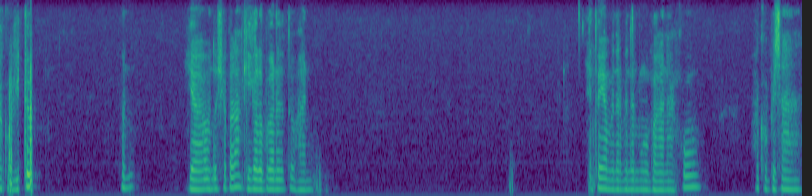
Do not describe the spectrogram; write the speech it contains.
aku hidup, ya untuk siapa lagi kalau bukan untuk Tuhan. Itu yang benar-benar mengubahkan aku. Aku bisa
